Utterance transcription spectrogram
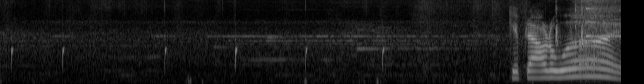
เก็บดาวแล้วเว้ย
